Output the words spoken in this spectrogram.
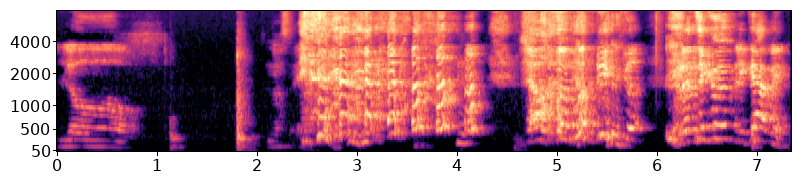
lo. No sé. no, marico. No sé cómo explicarme.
